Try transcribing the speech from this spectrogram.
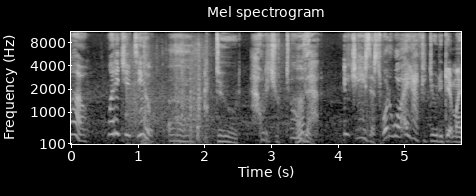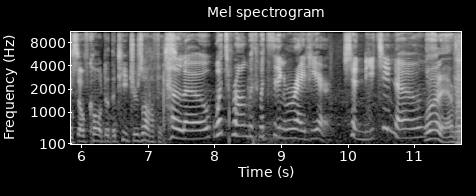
Whoa, what did you do? Uh, dude, how did you do that? Jesus, what do I have to do to get myself called to the teacher's office? Hello? What's wrong with what's sitting right here? Shinichi knows. Whatever.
